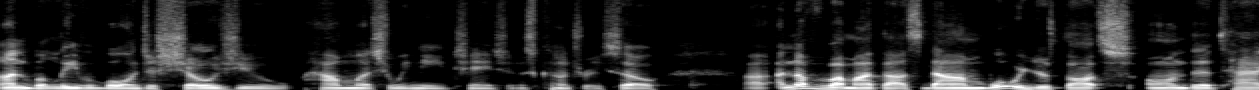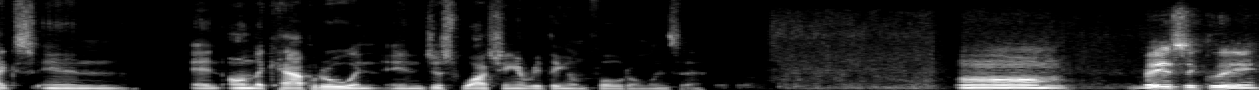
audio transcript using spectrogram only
unbelievable and just shows you how much we need change in this country. So uh, enough about my thoughts, Dom. What were your thoughts on the attacks and and on the Capitol and, and just watching everything unfold on Wednesday? Um, basically,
